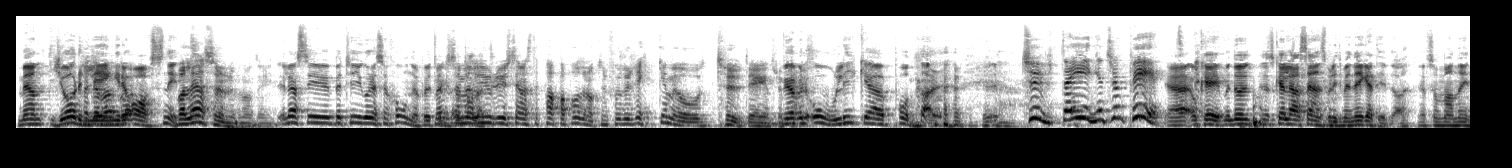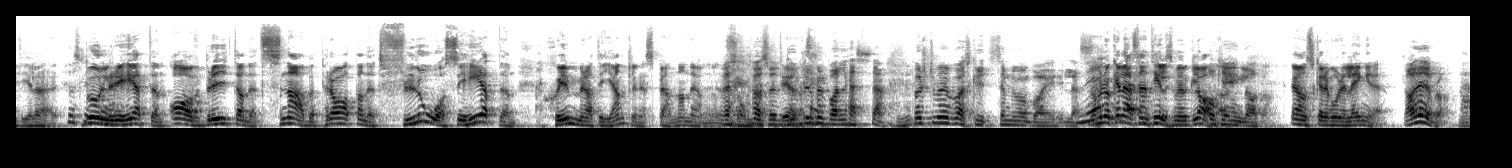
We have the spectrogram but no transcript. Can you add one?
Men gör Vänta, längre vad- vad- avsnitt. Vad läser du nu för någonting? Jag läser ju betyg och recensioner på Men, men du gjorde ju senaste pappapodden också. Nu får vi räcka med att tuta egen Vi har väl trumpet. olika poddar? Tuta egen trumpet! Ja, Okej, men då då ska jag läsa en som är lite mer negativ då. Eftersom Manna inte gillar det här. Då. Bullrigheten, avbrytandet, snabbpratandet, flåsigheten skymmer att det egentligen är spännande ämnen som Alltså, då diskuteras. blir man bara ledsen. Först blir man bara skrytig, sen blir man bara ledsen. Ja, men då kan jag läsa en till som är glad Okej, va? en glad då. Önskar det vore längre. Ja, det är bra. Eh,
